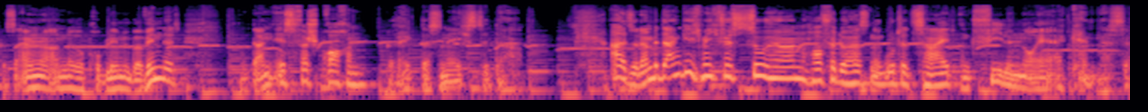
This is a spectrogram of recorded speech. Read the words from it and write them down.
das eine oder andere Problem überwindet. Und dann ist versprochen direkt das nächste da. Also, dann bedanke ich mich fürs Zuhören, hoffe, du hast eine gute Zeit und viele neue Erkenntnisse.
